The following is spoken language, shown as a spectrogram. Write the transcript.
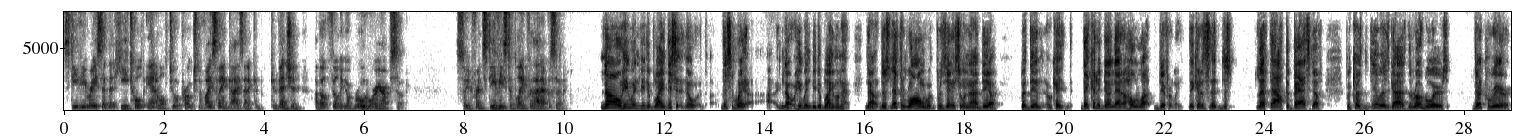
Stevie Ray said that he told Animal to approach the Viceland guys at a con- convention about filming a Road Warrior episode. So your friend Stevie's to blame for that episode. No, he wouldn't be to blame. This is no. This is where no, he wouldn't be to blame on that. Now, there's nothing wrong with presenting someone an idea, but then, okay, they could have done that a whole lot differently. They could have said just left out the bad stuff because the deal is, guys, the Road Warriors, their career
